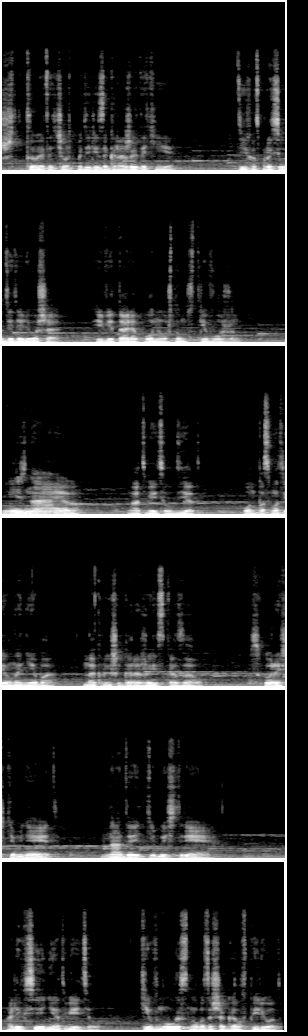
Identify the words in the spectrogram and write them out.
Что это, черт подери, за гаражи такие? Тихо спросил дядя Леша, и Виталя понял, что он встревожен. «Не знаю», — ответил дед. Он посмотрел на небо, на крыши гаражей и сказал. «Скоро стемнеет. Надо идти быстрее». Алексей не ответил. Кивнул и снова зашагал вперед.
